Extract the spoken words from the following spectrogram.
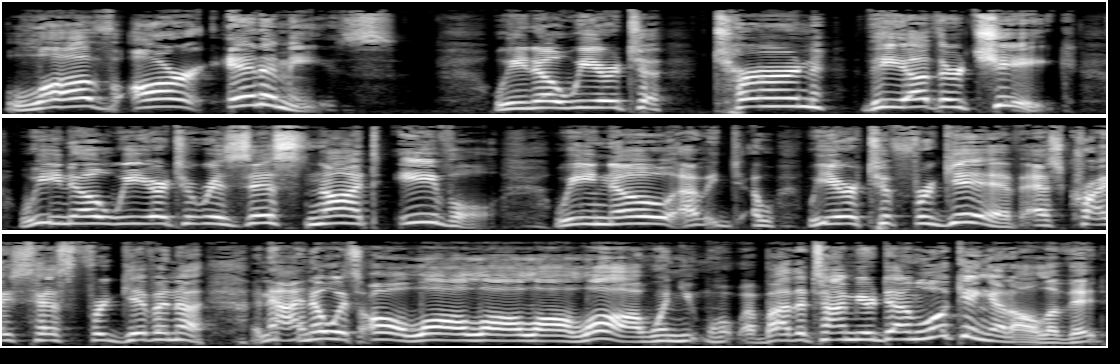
love our enemies. We know we are to turn the other cheek. We know we are to resist not evil. We know I mean, we are to forgive as Christ has forgiven us. Now I know it's all law, law, law, law. When you, by the time you're done looking at all of it,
